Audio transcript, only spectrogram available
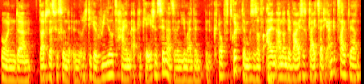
Und ähm, dadurch, dass wir so eine, eine richtige Real-Time-Application sind, also wenn jemand einen, einen Knopf drückt, dann muss es auf allen anderen Devices gleichzeitig angezeigt werden.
